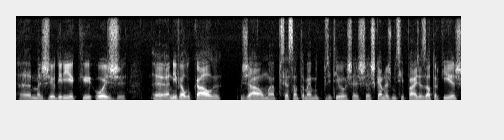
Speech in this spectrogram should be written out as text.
Uh, mas eu diria que hoje, uh, a nível local, já há uma percepção também muito positiva. As, as, as, câmaras municipais, as autarquias,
